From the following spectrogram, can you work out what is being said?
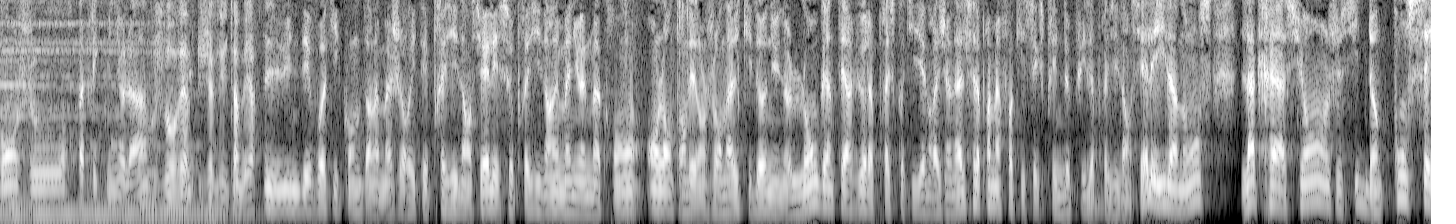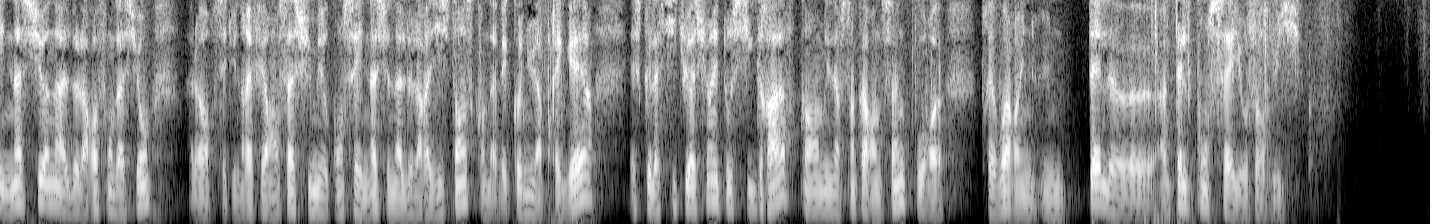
Bonjour Patrick Mignola. Bonjour Javier Wittenberg. L'une des voix qui compte dans la majorité présidentielle et ce président Emmanuel Macron, on l'entendait dans le journal, qui donne une longue interview à la presse quotidienne régionale. C'est la première fois qu'il s'exprime depuis la présidentielle et il annonce la création, je cite, d'un Conseil national de la refondation. Alors c'est une référence assumée au Conseil national de la résistance qu'on avait connu après-guerre. Est-ce que la situation est aussi grave qu'en 1945 pour euh, prévoir une, telle, euh, un tel Conseil aujourd'hui?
